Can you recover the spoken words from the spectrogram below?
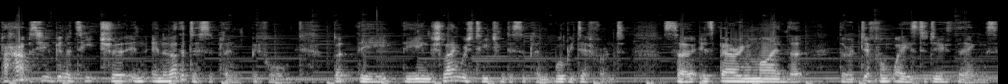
Perhaps you've been a teacher in, in another discipline before, but the the English language teaching discipline will be different. It's bearing in mind that there are different ways to do things,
